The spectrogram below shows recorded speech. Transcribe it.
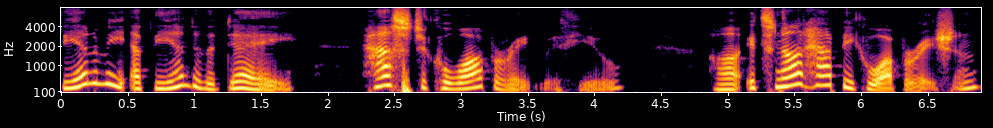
the enemy, at the end of the day, has to cooperate with you. Uh, it's not happy cooperation.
